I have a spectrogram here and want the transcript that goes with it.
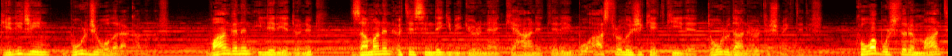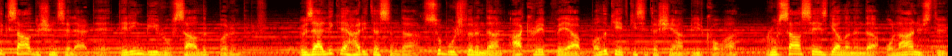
geleceğin burcu olarak anılır. Vanga'nın ileriye dönük, zamanın ötesinde gibi görünen kehanetleri bu astrolojik etkiyle doğrudan örtüşmektedir. Kova burçları mantıksal düşünselerde derin bir ruhsallık barındırır. Özellikle haritasında su burçlarından akrep veya balık etkisi taşıyan bir kova, ruhsal sezgi alanında olağanüstü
